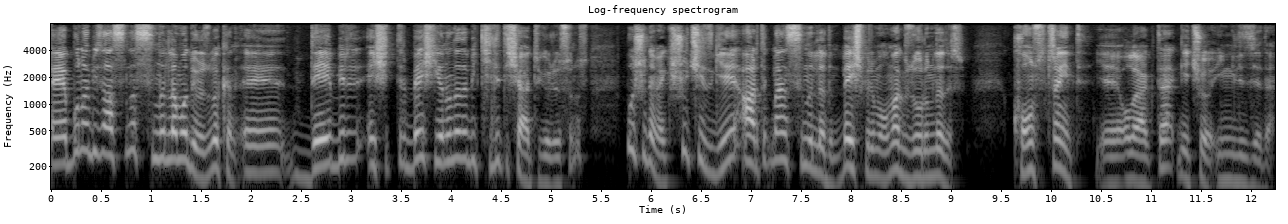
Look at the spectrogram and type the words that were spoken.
E, buna biz aslında sınırlama diyoruz. Bakın e, D1 eşittir 5 yanında da bir kilit işareti görüyorsunuz. Bu şu demek şu çizgiyi artık ben sınırladım. 5 birim olmak zorundadır. Constraint e, olarak da geçiyor İngilizce'de.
